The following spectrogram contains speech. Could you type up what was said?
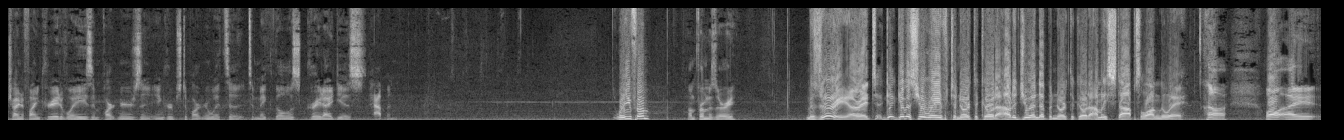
trying to find creative ways and partners and, and groups to partner with to, to make those great ideas happen. Where are you from? I'm from Missouri. Missouri. All right. G- give us your way to North Dakota. How did you end up in North Dakota? How many stops along the way? Uh, well, I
